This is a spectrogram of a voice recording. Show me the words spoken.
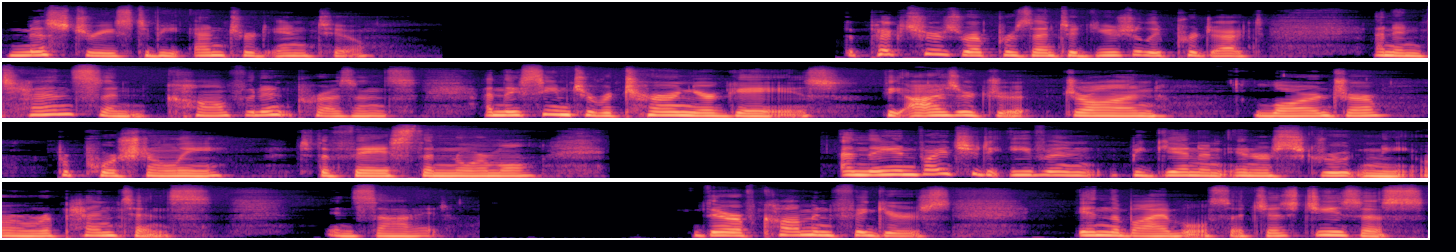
mysteries to be entered into. The pictures represented usually project an intense and confident presence, and they seem to return your gaze. The eyes are dr- drawn larger proportionally to the face than normal, and they invite you to even begin an inner scrutiny or repentance inside. There are common figures in the Bible, such as Jesus,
